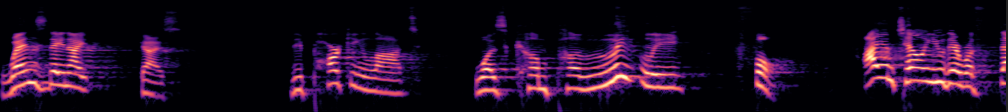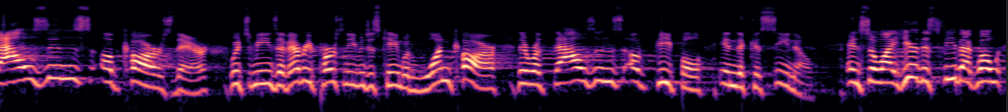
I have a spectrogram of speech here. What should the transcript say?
Wednesday night, guys, the parking lot was completely full. I am telling you, there were thousands of cars there, which means if every person even just came with one car, there were thousands of people in the casino. And so I hear this feedback well,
